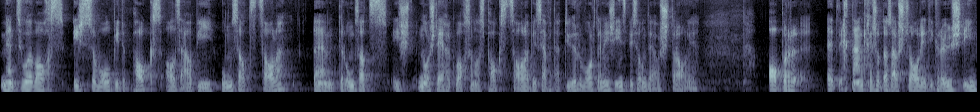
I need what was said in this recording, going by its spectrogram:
wir haben Zuwachs, ist sowohl bei den Packs als auch bei Umsatzzahlen. Ähm, der Umsatz ist noch stärker gewachsen als Packszahlen, weil es einfach auch teurer geworden ist, insbesondere in Australien. Aber äh, ich denke schon, dass Australien die grösste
